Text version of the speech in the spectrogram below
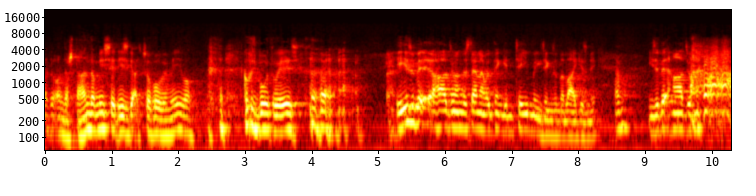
I don't understand him. He said he's got trouble with me. Well, goes both ways. he is a bit hard to understand, I would think, in team meetings and the like, isn't he? Um, He's a bit hard to understand.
